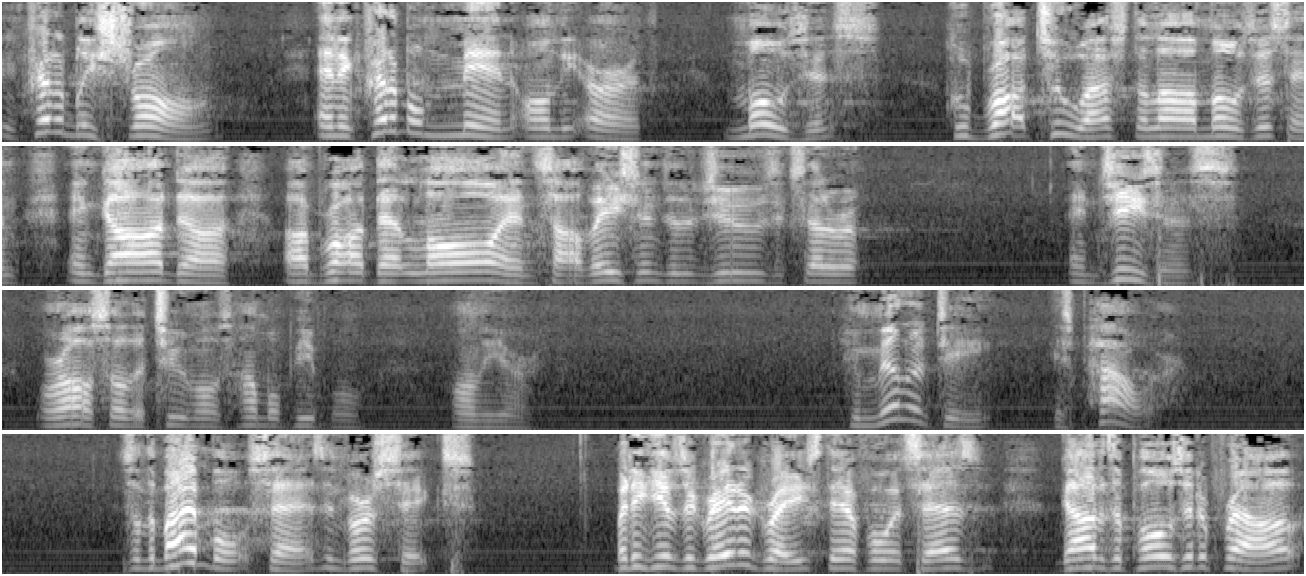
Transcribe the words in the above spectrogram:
incredibly strong and incredible men on the earth, Moses, who brought to us the law of Moses, and, and God uh, uh, brought that law and salvation to the Jews, etc. And Jesus were also the two most humble people on the earth. Humility is power. So the Bible says in verse 6, but he gives a greater grace, therefore it says, God is opposed to the proud,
